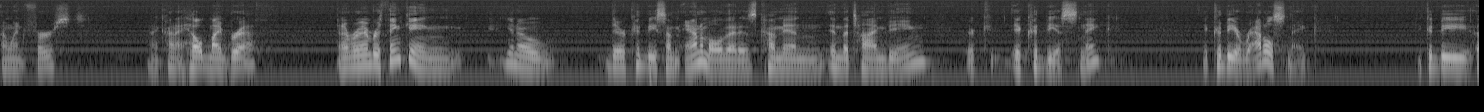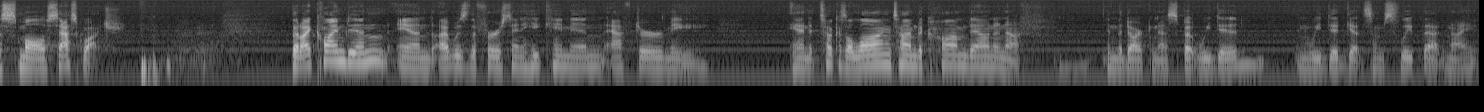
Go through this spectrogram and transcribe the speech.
I went first. And I kind of held my breath. And I remember thinking, you know, there could be some animal that has come in in the time being. There, it could be a snake. It could be a rattlesnake. It could be a small Sasquatch. but I climbed in, and I was the first, and he came in after me. And it took us a long time to calm down enough in the darkness, but we did, and we did get some sleep that night.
